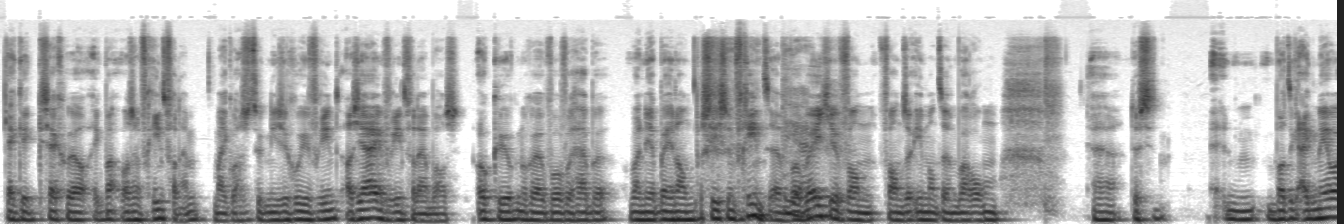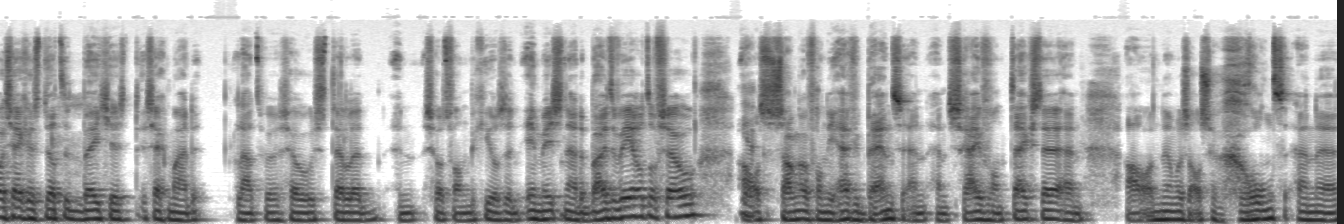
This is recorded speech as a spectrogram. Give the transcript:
Kijk, ik zeg wel, ik wa- was een vriend van hem, maar ik was natuurlijk niet zo'n goede vriend als jij een vriend van hem was. Ook kun je ook nog even over hebben, wanneer ben je dan precies een vriend? En wat Ja. weet je van, van zo iemand en waarom? Eh, dus wat ik eigenlijk meer wil zeggen is dat het een beetje, zeg maar, de, laten we zo stellen, een soort van Michiel zijn image naar de buitenwereld of zo. Ja. Als zanger van die heavy bands en, en schrijver van teksten en al nummers als Grond en eh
